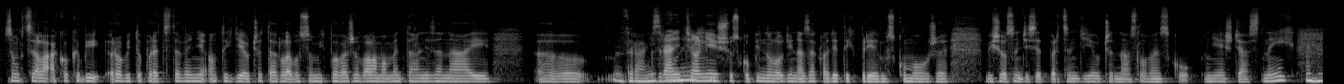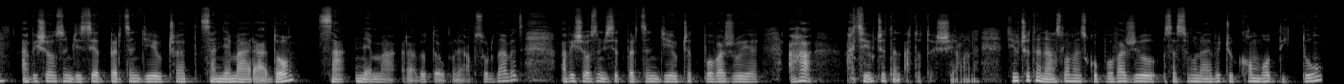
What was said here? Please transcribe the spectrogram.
som chcela ako keby robiť to predstavenie o tých dievčatách, lebo som ich považovala momentálne za naj uh, zraniteľnejšiu skupinu ľudí na základe tých prieskumov, že vyše 80% dievčat na Slovensku nie je šťastných uh-huh. a vyše 80% dievčat sa nemá rado sa nemá rado, to je úplne absurdná vec. A vyše 80% dievčat považuje, aha, a dievčatá, a toto je šialené, dievčatá na Slovensku považujú za svoju najväčšiu komoditu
